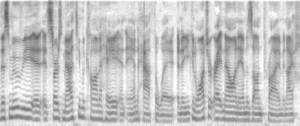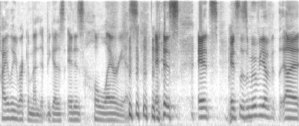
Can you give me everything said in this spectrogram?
This movie it, it stars Matthew McConaughey and Anne Hathaway, and you can watch it right now on Amazon Prime. And I highly recommend it because it is hilarious. it is it's it's this movie of uh,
